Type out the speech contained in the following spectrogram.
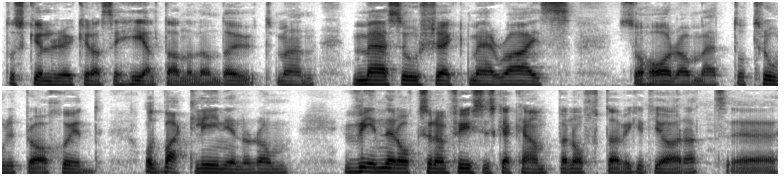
då skulle det kunna se helt annorlunda ut. Men med Zuzek, med Rice, så har de ett otroligt bra skydd åt backlinjen och de vinner också den fysiska kampen ofta vilket gör att eh,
